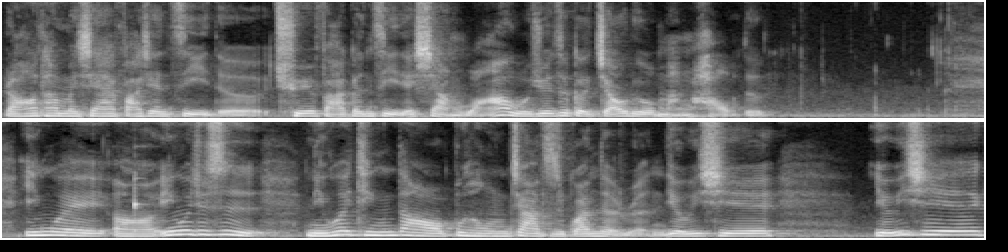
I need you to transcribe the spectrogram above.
然后他们现在发现自己的缺乏跟自己的向往啊。我觉得这个交流蛮好的，因为呃，因为就是你会听到不同价值观的人有一些有一些。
